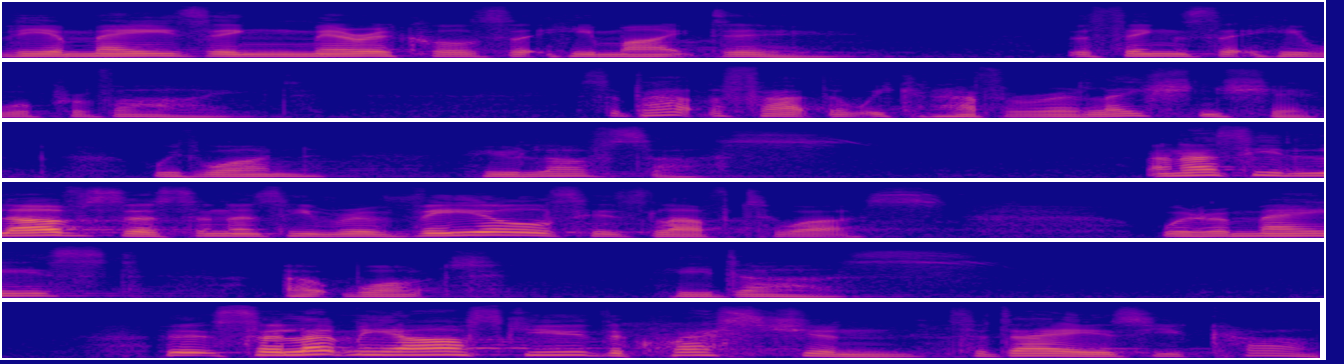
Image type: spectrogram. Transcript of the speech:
the amazing miracles that he might do, the things that he will provide. It's about the fact that we can have a relationship with one who loves us. And as he loves us and as he reveals his love to us, we're amazed at what he does. So let me ask you the question today as you come.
